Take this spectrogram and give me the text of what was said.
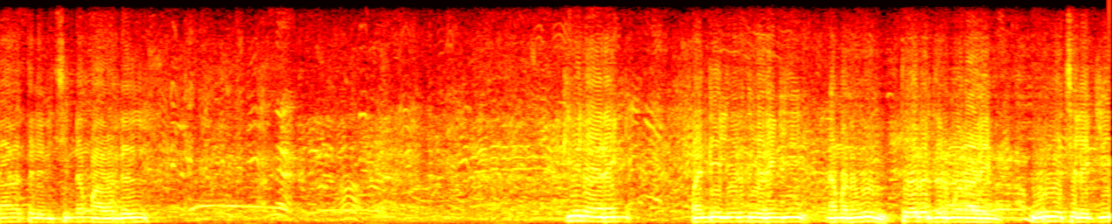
தாளத்தலைவி சின்னம்மா அவர்கள் கீழே இறங்கி வண்டியில் இருந்து இறங்கி நமது ஊர் தோதர் திருமணாரின் உருவச் சிலைக்கு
